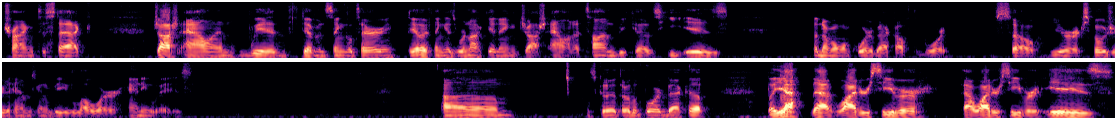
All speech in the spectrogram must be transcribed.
trying to stack Josh Allen with Devin Singletary. The other thing is we're not getting Josh Allen a ton because he is the number one quarterback off the board. So your exposure to him is going to be lower anyways. Um, let's go ahead and throw the board back up. But yeah, that wide receiver that wide receiver is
